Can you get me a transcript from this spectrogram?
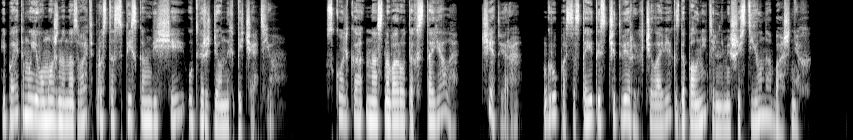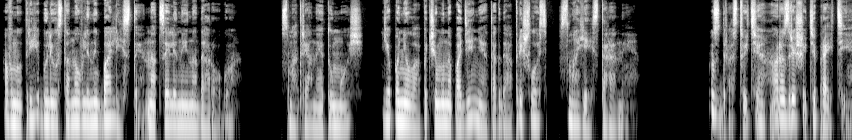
и поэтому его можно назвать просто списком вещей, утвержденных печатью. Сколько нас на воротах стояло? Четверо. Группа состоит из четверых человек с дополнительными шестью на башнях. Внутри были установлены баллисты, нацеленные на дорогу. Смотря на эту мощь, я поняла, почему нападение тогда пришлось с моей стороны. «Здравствуйте, разрешите пройти?»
